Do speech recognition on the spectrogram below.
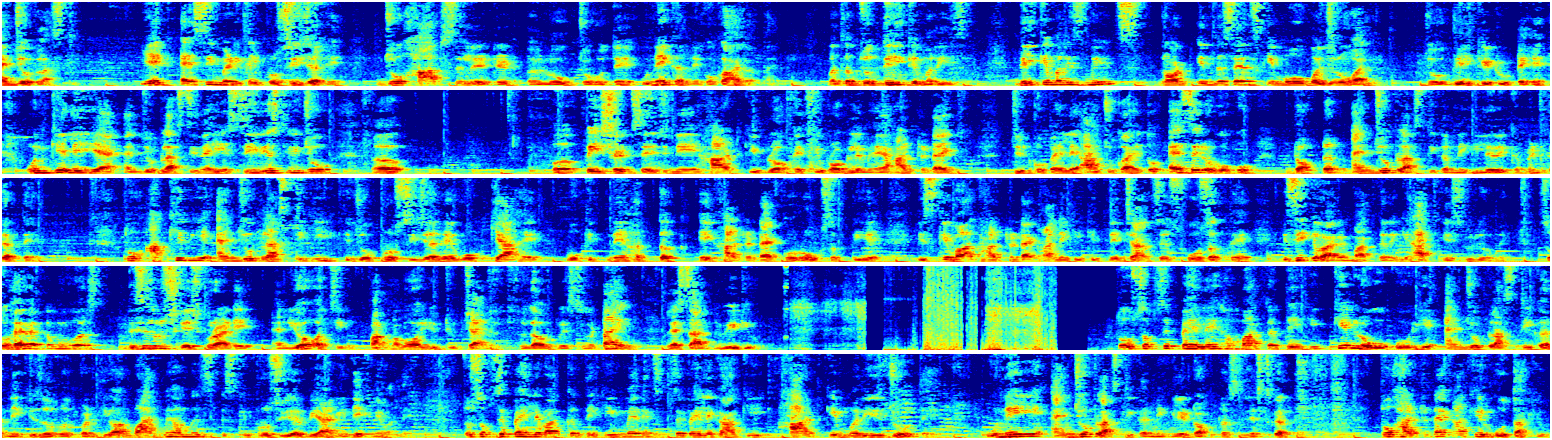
Angioplasty ये एक ऐसी मेडिकल प्रोसीजर है जो हार्ट से रिलेटेड लोग जो होते हैं, उन्हें करने को कहा जाता है। मतलब जो दिल के मरीज़ है। दिल के मरीज़ means not in the sense कि वो मजनू वाले, जो दिल के टूटे हैं, उनके लिए ये एंजियोप्लास्टी नहीं है। सीरियसली जो पेशेंट्स है, जिन्हें हार्ट की ब्लॉकेज की प्रॉब्लम है हार्ट अटैक जिनको पहले आ चुका है तो ऐसे लोगों को डॉक्टर एंजियोप्लास्टी करने के लिए रिकमेंड करते हैं। तो आखिर ये एंजियोप्लास्टी की जो प्रोसीजर है, वो क्या है? वो कितने हद तक एक हार्ट अटैक को रोक सकती है? इसके बाद हार्ट अटैक आने के कितने चांसेस हो सकते हैं? इसी के बारे में बात करेंगे आज के इस वीडियो में। सो है welcome yours this is Rishikesh Kurade and you are watching Pharma Boy YouTube channel without wasting time let's start the video तो सबसे पहले हम बात करते हैं कि किन लोगों को ये एंजियोप्लास्टी करने की ज़रूरत पड़ती है और बाद में हम इस, इसकी प्रोसीजर भी आगे देखने वाले हैं। तो सबसे पहले बात करते हैं कि मैंने सबसे पहले कहा कि हार्ट के मरीज़ जो होते हैं उन्हें ये एंजियोप्लास्टी करने के लिए डॉक्टर सजेस्ट करते हैं। तो हार्ट अटैक आखिर होता क्यों?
